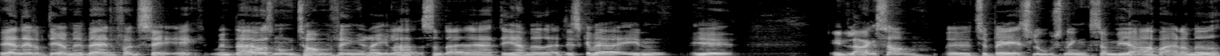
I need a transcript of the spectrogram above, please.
det er netop det her med, hvad er det for en sag, ikke? Men der er også nogle tommefingerregler, som der er det her med, at det skal være en, øh, en langsom øh, tilbageslusning, som vi arbejder med.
